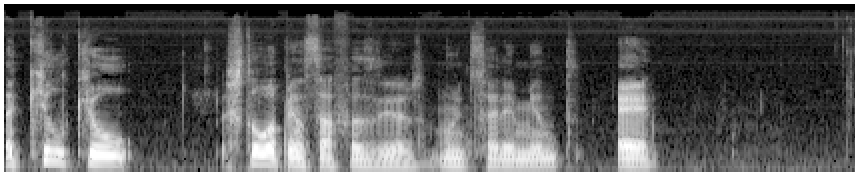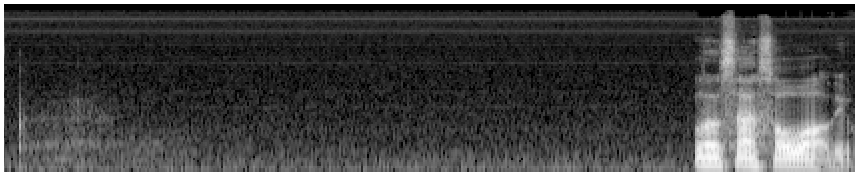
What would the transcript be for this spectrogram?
aquilo que eu estou a pensar fazer, muito seriamente, é lançar só o áudio.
